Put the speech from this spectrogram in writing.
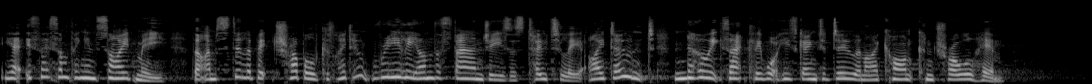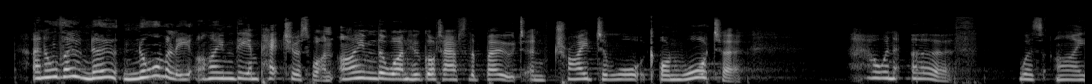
Yeah, is there something inside me that I'm still a bit troubled because I don't really understand Jesus totally? I don't know exactly what he's going to do and I can't control him. And although no, normally I'm the impetuous one, I'm the one who got out of the boat and tried to walk on water, how on earth was I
